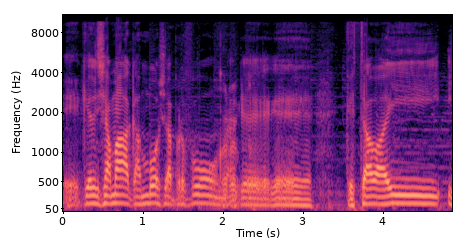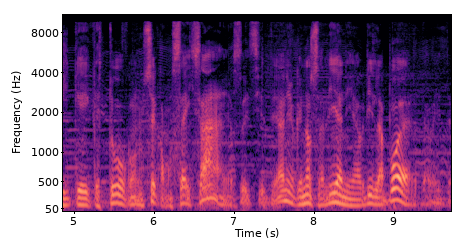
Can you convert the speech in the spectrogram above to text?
eh, que él llamaba Camboya Profunda, que- que estaba ahí y que, que estuvo con, no sé, como seis años, seis, siete años, que no salía ni a abrir la puerta, ¿viste?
